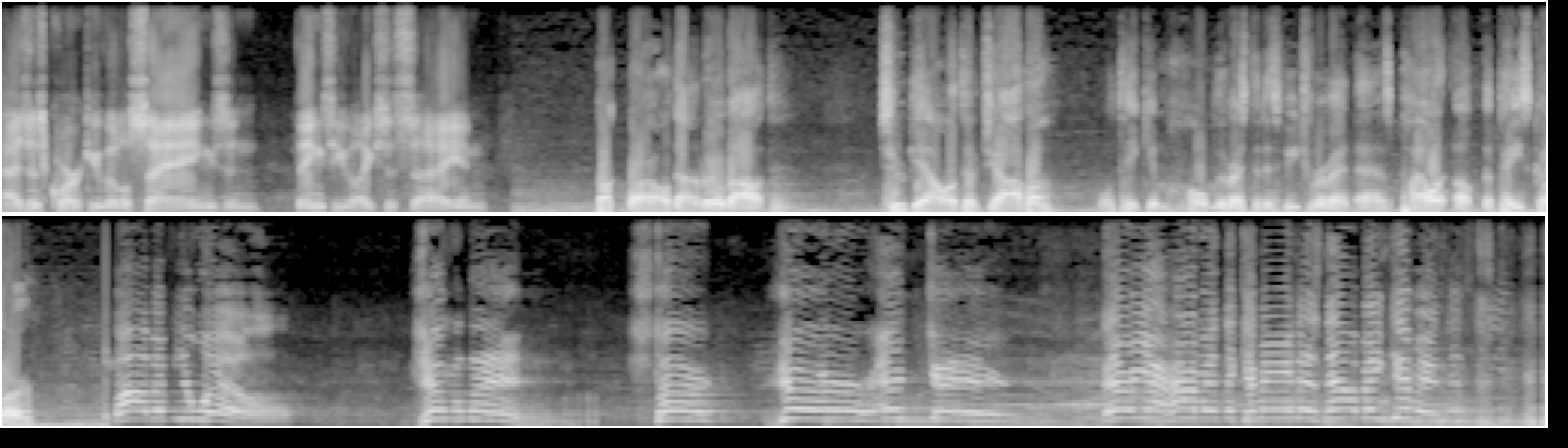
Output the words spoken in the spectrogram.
has his quirky little sayings and things he likes to say, and Buck Marl down to about two gallons of Java. We'll take him home the rest of this feature event as pilot of the pace car. Bob, if you will. Gentlemen, start your engine. There you have it. The command has now been given.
